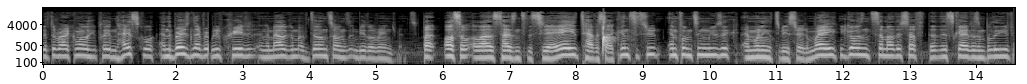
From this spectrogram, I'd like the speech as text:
with the rock and roll he played in high school, and the Byrds never would have created an amalgam of Dylan songs and Beatle arrangements. But also, a lot of this ties into the CIA, Tavistock Institute, influencing music and wanting it to be a certain way. He goes into some other stuff that this guy doesn't believe,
